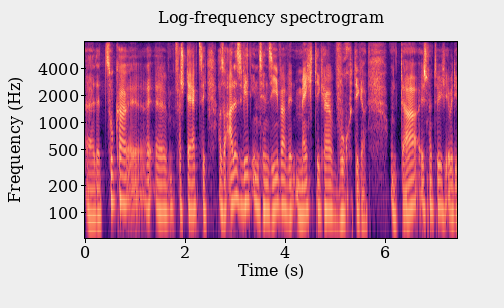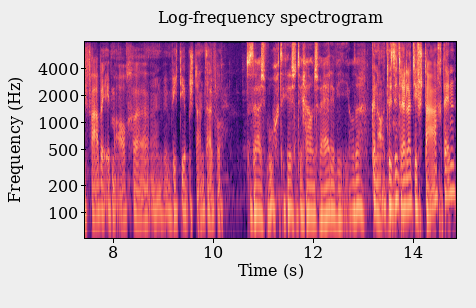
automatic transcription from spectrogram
äh, der Zucker äh, äh, verstärkt sich. Also alles wird intensiver, wird mächtiger, wuchtiger. Und da ist natürlich eben die Farbe eben auch äh, ein wichtiger Bestandteil von. Du sagst, wuchtig ist natürlich auch ein schwerer Wein, oder? Genau, die sind relativ stark, denn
